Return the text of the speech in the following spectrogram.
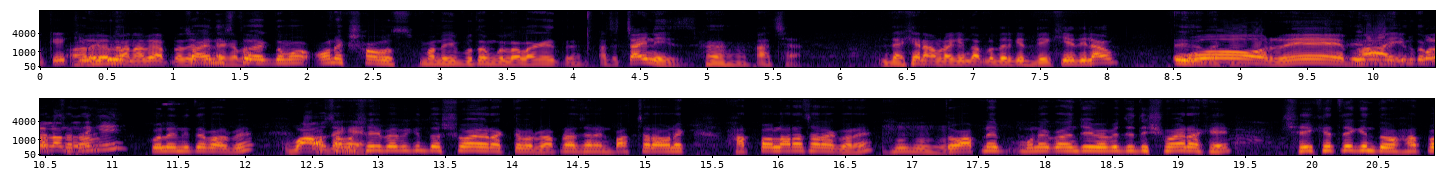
ওকে কীভাবে বানাবে আপনাদেরকে চাইনিজ তো একদম অনেক সহজ মানে এই বুতামগুলো লাগাইতে। আচ্ছা চাইনিজ হ্যাঁ হ্যাঁ। আচ্ছা দেখেন আমরা কিন্তু আপনাদেরকে দেখিয়ে দিলাম। ও রে ভাই কোলে লন তো বাচ্চারা দেখি। কোলে নিতে পারবে। ওয়াও দেখেন। এইভাবে কিন্তু শোয়াও রাখতে পারবে। আপনারা জানেন বাচ্চারা অনেক হাত পাও লাড়াচাড়া করে। হুম হুম হুম। তো আপনি মনে করেন যে এইভাবে যদি শোয়া রাখে সেই ক্ষেত্রে কিন্তু হাত পা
